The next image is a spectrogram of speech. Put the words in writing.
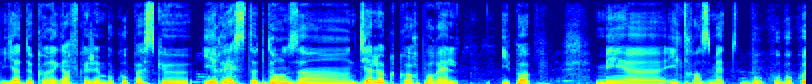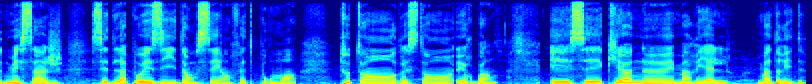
Il y a deux chorégraphes que j'aime beaucoup parce qu'ils restent dans un dialogue corporel hip-hop mais euh, ils transmettent beaucoup, beaucoup de messages. C'est de la poésie dansée, en fait, pour moi, tout en restant urbain. Et c'est Kion euh, et Marielle, Madrid.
